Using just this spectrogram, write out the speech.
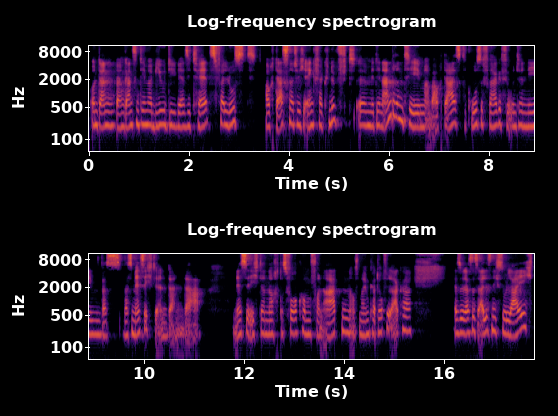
Und dann beim ganzen Thema Biodiversitätsverlust, auch das natürlich eng verknüpft äh, mit den anderen Themen. Aber auch da ist die große Frage für Unternehmen, was, was messe ich denn dann da? Messe ich dann noch das Vorkommen von Arten auf meinem Kartoffelacker? Also das ist alles nicht so leicht.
